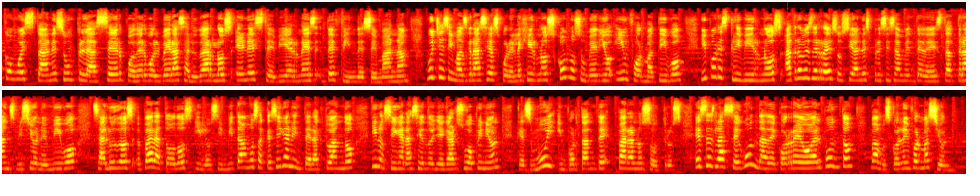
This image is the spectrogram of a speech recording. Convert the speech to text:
¿Cómo están? Es un placer poder volver a saludarlos en este viernes de fin de semana. Muchísimas gracias por elegirnos como su medio informativo y por escribirnos a través de redes sociales precisamente de esta transmisión en vivo. Saludos para todos y los invitamos a que sigan interactuando y nos sigan haciendo llegar su opinión, que es muy importante para nosotros. Esta es la segunda de correo al punto. Vamos con la información.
